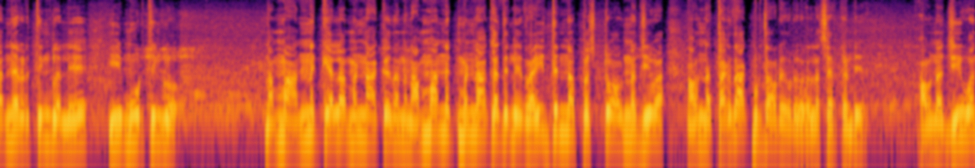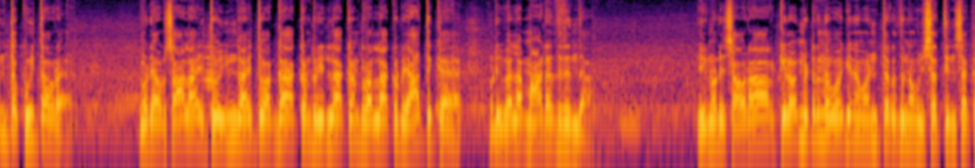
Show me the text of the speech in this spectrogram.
ಹನ್ನೆರಡು ತಿಂಗಳಲ್ಲಿ ಈ ಮೂರು ತಿಂಗಳು ನಮ್ಮ ಅನ್ನಕ್ಕೆಲ್ಲ ಮಣ್ಣು ಹಾಕೋದನ್ನ, ನಮ್ಮ ಅನ್ನಕ್ಕೆ ಮಣ್ಣು ಹಾಕೋದಲ್ಲಿ ರೈತನ ಫಸ್ಟು ಅವನ್ನ ಜೀವ, ಅವನ್ನ ತೆಗೆದಾಕ್ಬಿಡ್ತಾವ್ರೆ ಇವರು ಇವರೆಲ್ಲ ಸೇರ್ಕೊಂಡು. ಅವನ್ನ ಜೀವಂತ ಕುಯ್ತಾವ್ರೆ. ನೋಡಿ ಅವ್ರು ಸಾಲ ಆಯಿತು ಹಿಂಗಾಯಿತು ಹಗ್ಗ ಹಾಕೊಂಡ್ರು, ಇಲ್ಲ ಹಾಕೊಂಡ್ರು, ಅಲ್ಲ ಹಾಕೊಂಡ್ರು, ಯಾತಕ್ಕೆ? ನೋಡಿ ಇವೆಲ್ಲ ಮಾಡೋದ್ರಿಂದ. ಈಗ ನೋಡಿ ಸಾವಿರಾರು ಕಿಲೋಮೀಟ್ರಿಂದ ಹೋಗಿ ನಾವು ಹಣ್ಣು ನಾವು ವಿಷ ತಿನ್ಸಕ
